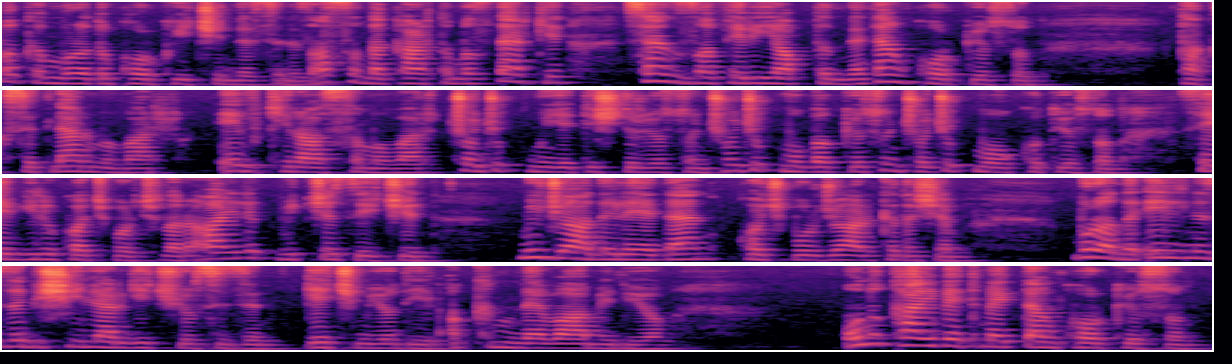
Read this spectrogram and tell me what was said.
Bakın burada korku içindesiniz. Aslında kartımız der ki sen zaferi yaptın neden korkuyorsun? Taksitler mi var? Ev kirası mı var? Çocuk mu yetiştiriyorsun? Çocuk mu bakıyorsun? Çocuk mu okutuyorsun? Sevgili koç burçları aylık bütçesi için mücadele eden koç burcu arkadaşım burada elinize bir şeyler geçiyor sizin geçmiyor değil akım devam ediyor onu kaybetmekten korkuyorsun.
